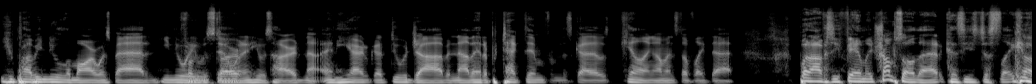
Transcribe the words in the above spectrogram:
he probably knew Lamar was bad, and he knew what he was doing, and he was hired now, and he had to do a job, and now they had to protect him from this guy that was killing him and stuff like that. But obviously, family trumps all that because he's just like Oh,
